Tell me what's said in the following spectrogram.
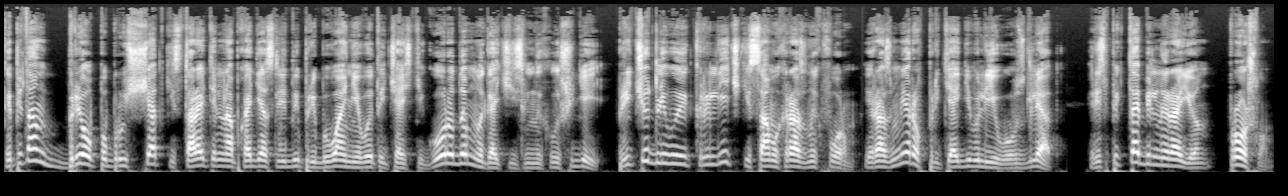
Капитан брел по брусчатке, старательно обходя следы пребывания в этой части города многочисленных лошадей. Причудливые крылечки самых разных форм и размеров притягивали его взгляд. Респектабельный район. В прошлом.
